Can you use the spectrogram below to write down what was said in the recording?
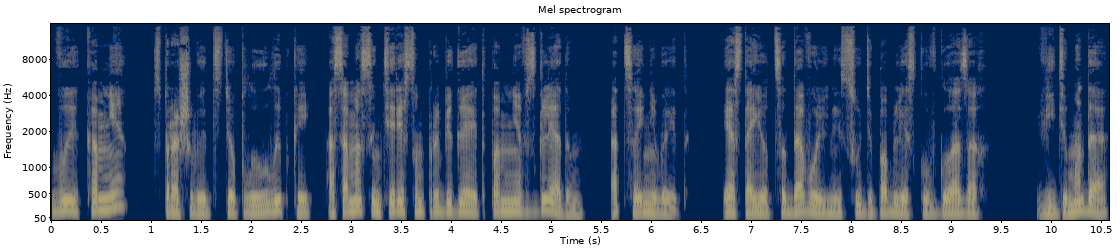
«Вы ко мне?» — спрашивает с теплой улыбкой, а сама с интересом пробегает по мне взглядом, оценивает и остается довольной, судя по блеску в глазах. Видимо, да.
